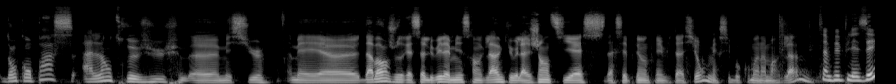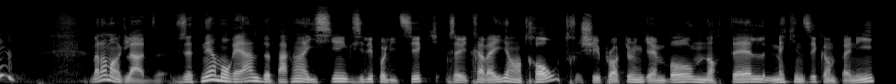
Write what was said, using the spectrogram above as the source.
donc, on passe à l'entrevue, euh, messieurs. Mais euh, d'abord, je voudrais saluer la ministre Anglade qui a eu la gentillesse d'accepter notre invitation. Merci beaucoup, Madame Anglade. Ça me fait plaisir. Madame Anglade, vous êtes née à Montréal de parents haïtiens exilés politiques. Vous avez travaillé, entre autres, chez Procter Gamble, Nortel, McKinsey Company.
